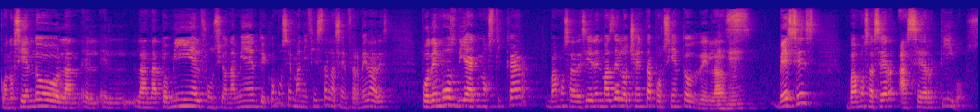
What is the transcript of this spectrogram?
conociendo la, la anatomía, el funcionamiento y cómo se manifiestan las enfermedades, podemos diagnosticar, vamos a decir, en más del 80% de las veces vamos a ser asertivos.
